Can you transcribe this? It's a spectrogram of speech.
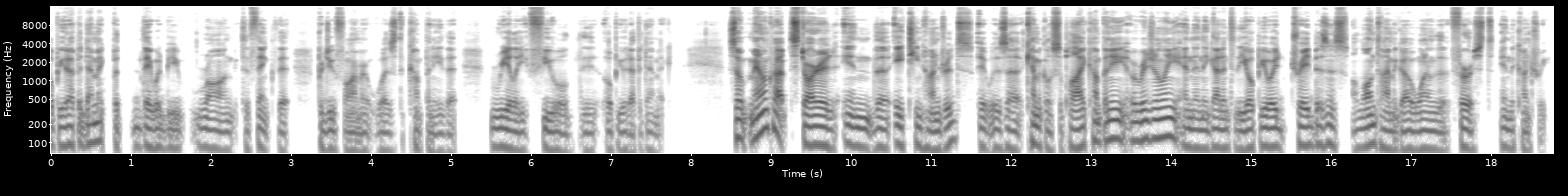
opioid epidemic, but they would be wrong to think that Purdue Pharma was the company that really fueled the opioid epidemic. So Mallinckrodt started in the 1800s. It was a chemical supply company originally, and then they got into the opioid trade business a long time ago, one of the first in the country.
